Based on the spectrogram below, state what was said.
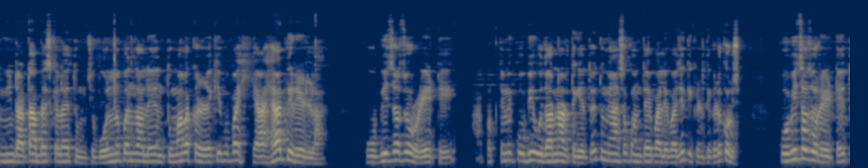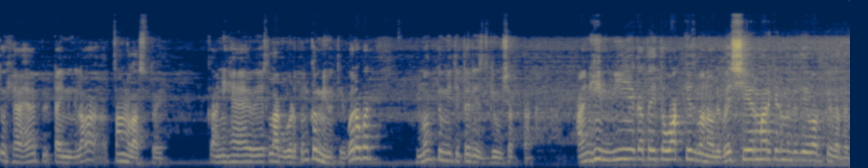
तुम्ही डाटा अभ्यास केला आहे तुमचे बोलणं पण झालं आणि तुम्हाला कळलं की बाबा ह्या ह्या पिरियडला कोबीचा जो रेट आहे फक्त मी कोबी उदाहरणार्थ घेतोय तुम्ही असं कोणत्याही पालेभाजी तिकडे तिकडे करू शकता. कोबीचा जो रेट आहे तो ह्या ह्या टायमिंगला चांगला असतोय आणि ह्या ह्या वेळेस लागवड पण कमी होते बरोबर? मग तुम्ही तिथं रिस्क घेऊ शकता. आणि मी एक आता इथं वाक्यच बनवलं भाई शेअर मार्केटमध्ये म्हणजे ते वाक्य जातात.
